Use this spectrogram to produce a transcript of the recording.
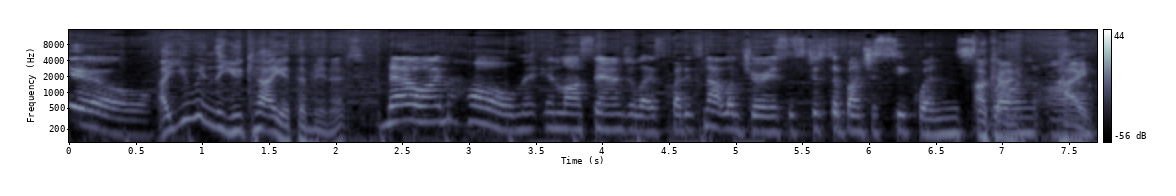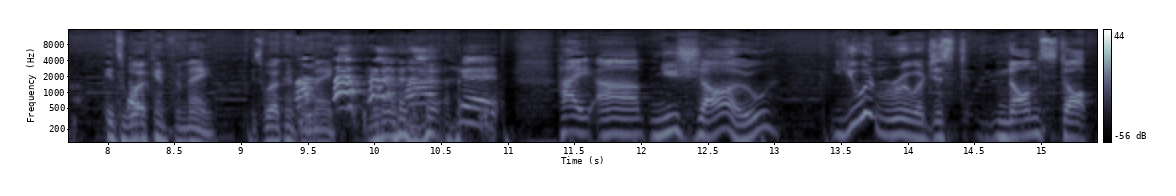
you. Are you in the UK at the minute? No, I'm home in Los Angeles, but it's not luxurious. It's just a bunch of sequins. Okay. on- Hey, it's working for me. It's working for me. Good. hey, um, new show. You and Rue are just non-stop.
